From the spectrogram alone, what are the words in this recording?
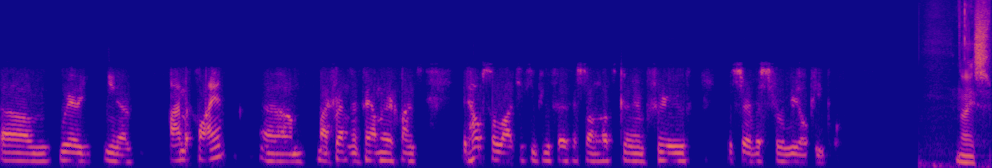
um, where you know I'm a client, um, my friends and family or clients. It helps a lot to keep you focused on what's going to improve the service for real people. Nice.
